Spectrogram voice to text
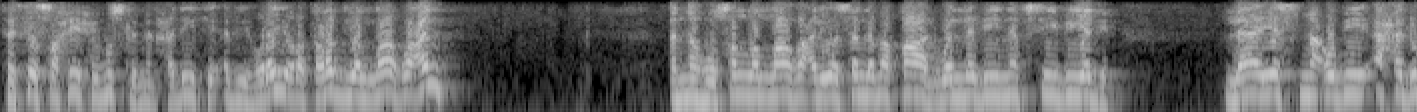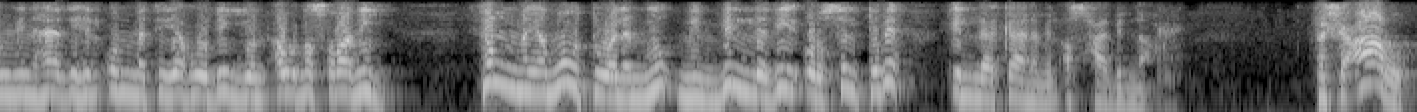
ففي صحيح مسلم من حديث أبي هريرة رضي الله عنه أنه صلى الله عليه وسلم قال والذي نفسي بيده لا يسمع بي أحد من هذه الأمة يهودي أو نصراني ثم يموت ولم يؤمن بالذي أرسلت به إلا كان من أصحاب النار. فشعار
